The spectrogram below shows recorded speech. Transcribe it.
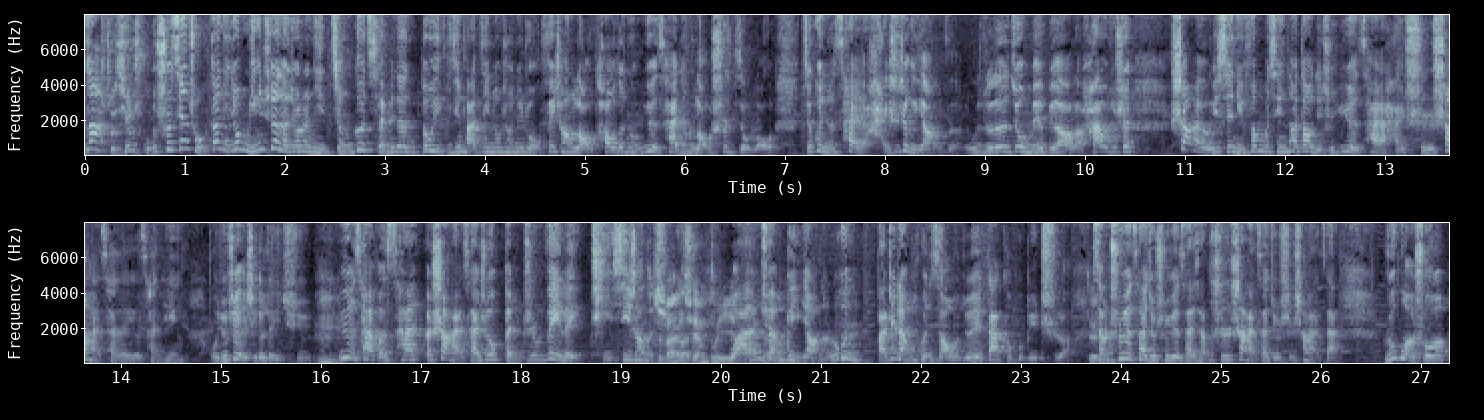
那说清楚，说清楚。但你就明确的就是你整个前面的都已经把自己弄成那种非常老套的那种粤菜那种老式酒楼，结果你的菜还是这个样子，我觉得就没有必要了。还有就是。上海有一些你分不清它到底是粤菜还是上海菜的一个餐厅，我觉得这也是一个雷区。嗯，粤菜和餐呃上海菜是有本质味蕾体系上的区别，完全不一样，完全不一样的。如果你把这两个混淆，我觉得也大可不必吃了。想吃粤菜就吃粤菜，想吃上海菜就吃上海菜。如果说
